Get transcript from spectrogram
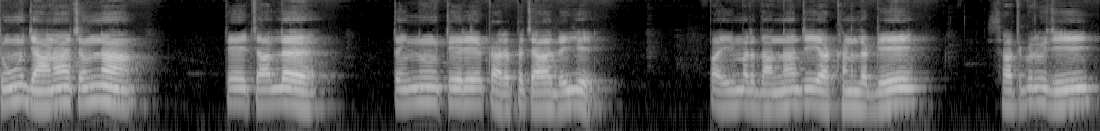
ਤੂੰ ਜਾਣਾ ਚਾਹੁੰਨਾ ਤੇ ਚੱਲ, ਤੈਨੂੰ ਤੇਰੇ ਘਰ ਪਹੁੰਚਾ ਦਈਏ। ਭਾਈ ਮਰਦਾਨਾ ਜੀ ਆਖਣ ਲੱਗੇ, ਸਤਿਗੁਰੂ ਜੀ,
